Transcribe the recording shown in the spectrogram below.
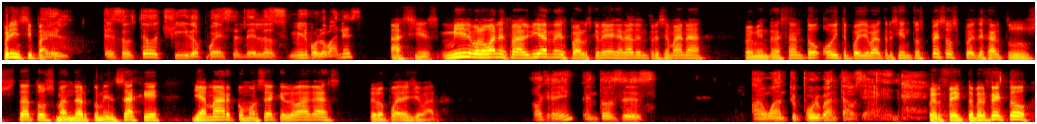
principal. El, el sorteo chido, pues, el de los mil bolovanes. Así es. Mil bolovanes para el viernes, para los que no hayan ganado entre semana. Pero mientras tanto, hoy te puedes llevar 300 pesos, puedes dejar tus datos, mandar tu mensaje, llamar, como sea que lo hagas, te lo puedes llevar. Ok, entonces, I want to pull 1000. Perfecto, perfecto.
